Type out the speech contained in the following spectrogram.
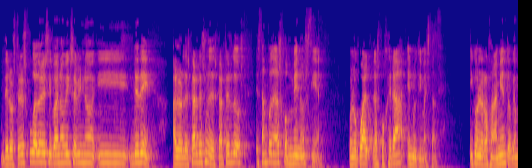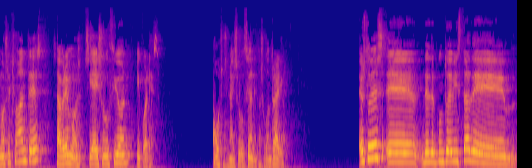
de los tres jugadores Ivanovic, Servino y Dd a los descartes 1 y descartes 2 están ponderadas con menos 100, con lo cual las cogerá en última instancia. Y con el razonamiento que hemos hecho antes, sabremos si hay solución y cuál es. O si no hay solución, en caso contrario. Esto es eh, desde el punto de vista de,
